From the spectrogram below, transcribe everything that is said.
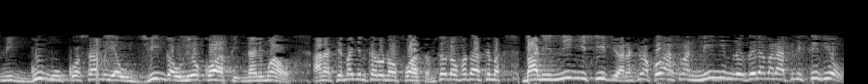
migumu kwa sababu ya ujinga ulioko wapi? Ndani mwao. Anasemaje mstari unaofuata? Mstari unaofuata anasema bali ninyi sivyo. Anasema kwa hiyo anasema ninyi mliozaliwa mara ya pili sivyo.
